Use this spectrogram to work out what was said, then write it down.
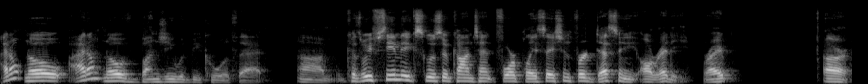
I don't know. I don't know if Bungie would be cool with that, um, because we've seen the exclusive content for PlayStation for Destiny already, right? Or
